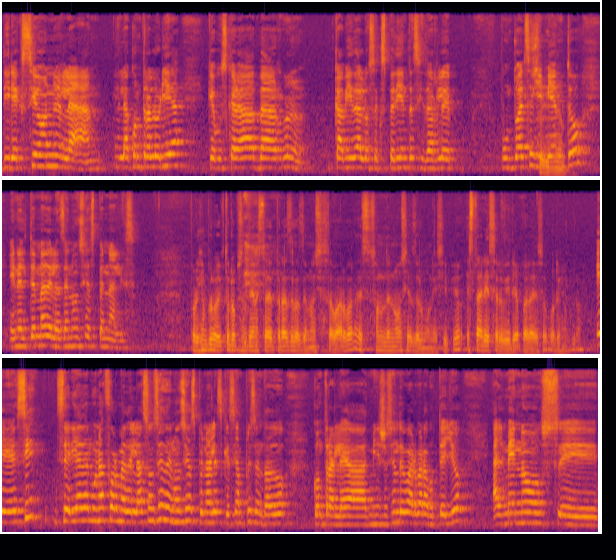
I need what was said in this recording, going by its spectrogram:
dirección en la, en la Contraloría que buscará dar cabida a los expedientes y darle puntual seguimiento, en el tema de las denuncias penales. Por ejemplo, Víctor López Santana está detrás de las denuncias a Bárbara. ¿Esas son denuncias del municipio? ¿Esta área serviría para eso, por ejemplo? Eh, sería de alguna forma de las 11 denuncias penales que se han presentado contra la administración de Bárbara Botello, al menos... Eh,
